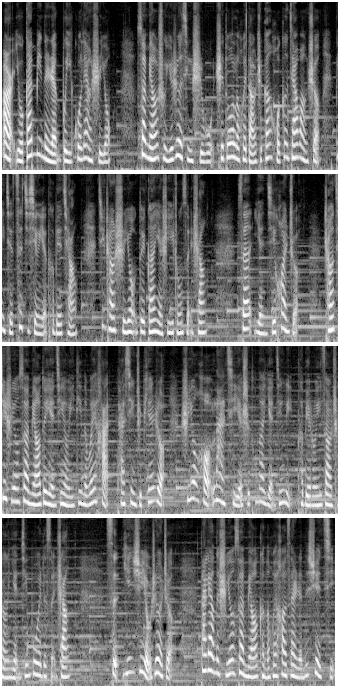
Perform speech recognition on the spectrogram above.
二、有肝病的人不宜过量食用。蒜苗属于热性食物，吃多了会导致肝火更加旺盛，并且刺激性也特别强，经常食用对肝也是一种损伤。三、眼疾患者。长期食用蒜苗对眼睛有一定的危害，它性质偏热，食用后辣气也是通到眼睛里，特别容易造成眼睛部位的损伤。四、阴虚有热者，大量的食用蒜苗可能会耗散人的血气，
